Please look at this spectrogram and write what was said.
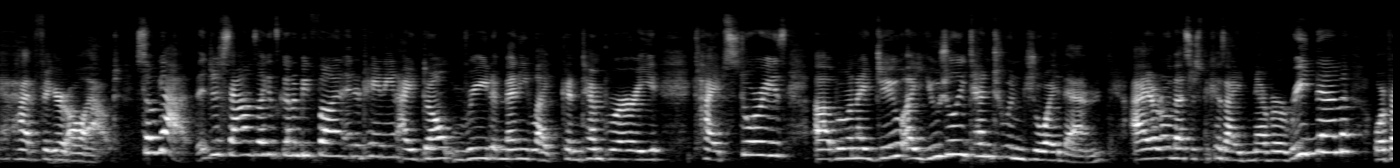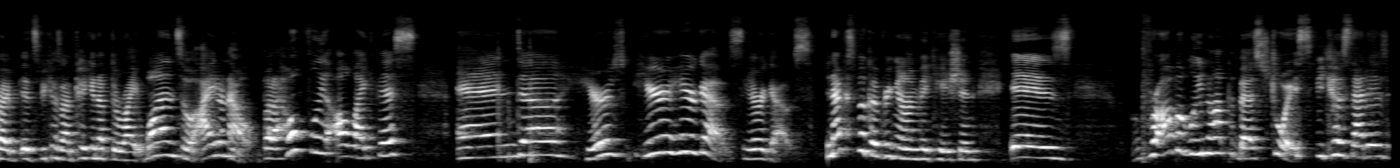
had figured all out. So yeah, it just sounds like it's gonna be fun, entertaining. I don't read many like contemporary type stories, uh, but when I do, I usually tend to enjoy them. I don't know if that's just because I never read them or if I, it's because I'm picking up the right one, so I don't know. But hopefully I'll like this. And uh, here's here here goes. Here it goes. The next book I'm bringing on vacation is probably not the best choice because that is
